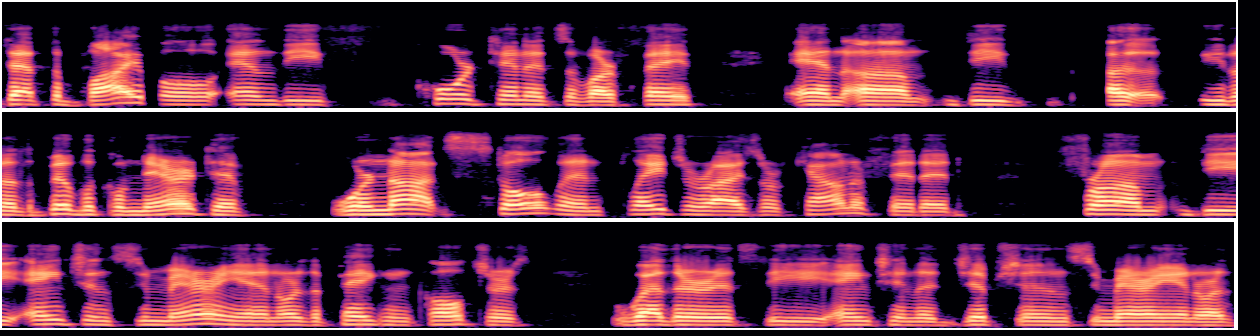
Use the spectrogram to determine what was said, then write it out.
that the Bible and the core tenets of our faith and um, the uh, you know the biblical narrative were not stolen, plagiarized, or counterfeited from the ancient Sumerian or the pagan cultures, whether it's the ancient Egyptian, Sumerian, or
